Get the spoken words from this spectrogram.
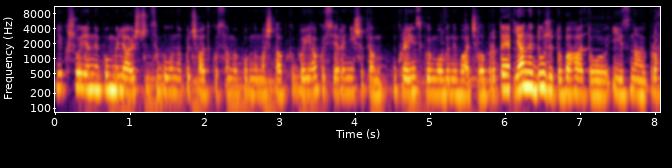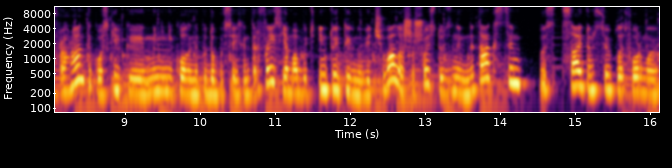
Якщо я не помиляюсь, що це було на початку саме повномасштабки, бо якось я раніше там української мови не бачила. Проте я не дуже то багато і знаю про фрагрантику, оскільки мені ніколи не подобався їх інтерфейс. Я, мабуть, інтуїтивно відчувала, що щось тут з ним не так з цим з сайтом, з цією платформою,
